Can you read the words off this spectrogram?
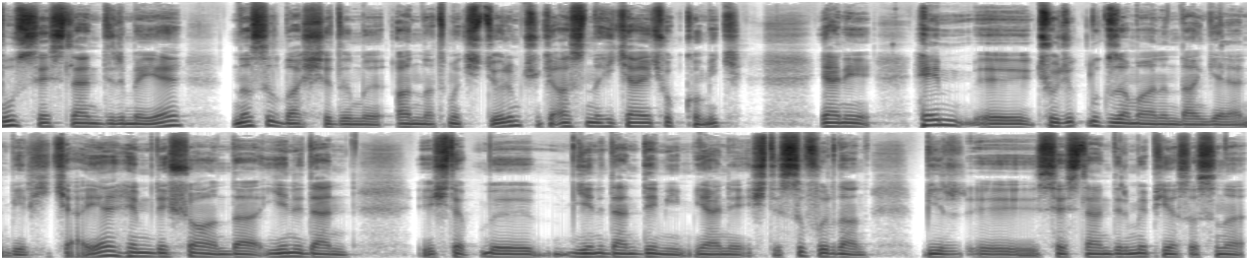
bu seslendirmeye nasıl başladığımı anlatmak istiyorum. Çünkü aslında hikaye çok komik. Yani hem e, çocukluk zamanından gelen bir hikaye hem de şu anda yeniden işte e, yeniden demeyeyim yani işte sıfırdan bir e, seslendirme piyasasına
